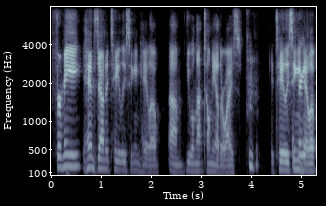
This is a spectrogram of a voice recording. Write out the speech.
For me, hands down, it's Haley singing Halo. Um. You will not tell me otherwise. it's Haley singing Agreed. Halo.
